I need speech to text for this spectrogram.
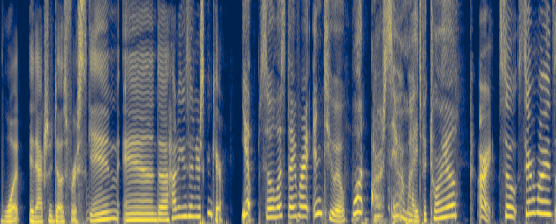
what it actually does for skin and uh, how to use it in your skincare. Yep, so let's dive right into it. What are ceramides, Victoria? All right, so ceramides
